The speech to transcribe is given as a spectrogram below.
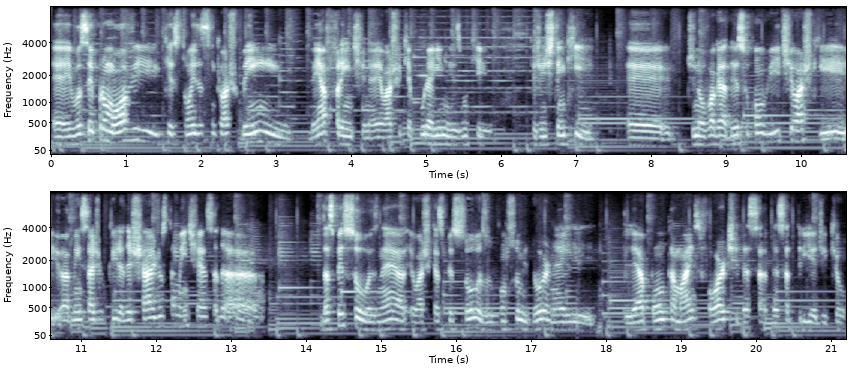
É, e você promove questões, assim, que eu acho bem, bem à frente, né, eu acho que é por aí mesmo que, que a gente tem que ir. É, de novo, agradeço o convite. Eu acho que a mensagem que eu queria deixar é justamente essa da, das pessoas, né? Eu acho que as pessoas, o consumidor, né, ele, ele é a ponta mais forte dessa, dessa tríade que eu,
